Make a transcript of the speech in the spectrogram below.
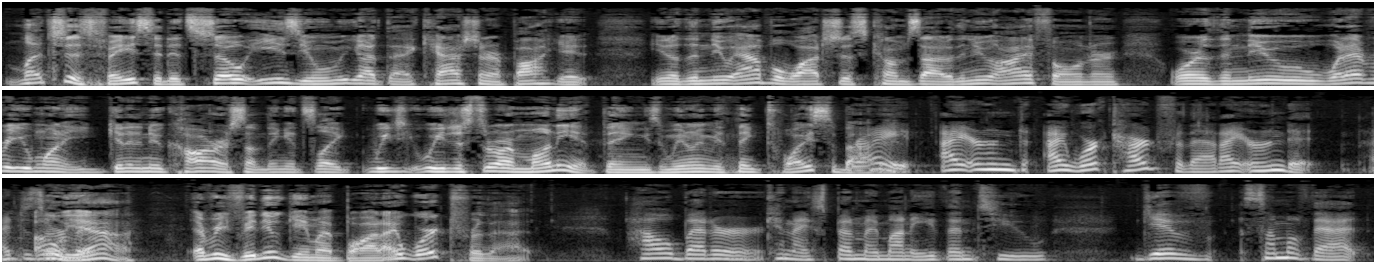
Let's just face it; it's so easy when we got that cash in our pocket. You know, the new Apple Watch just comes out, or the new iPhone, or or the new whatever you want. You get a new car or something. It's like we we just throw our money at things and we don't even think twice about right. it. Right. I earned. I worked hard for that. I earned it. I deserve oh, it. yeah. Every video game I bought, I worked for that. How better can I spend my money than to give some of that.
